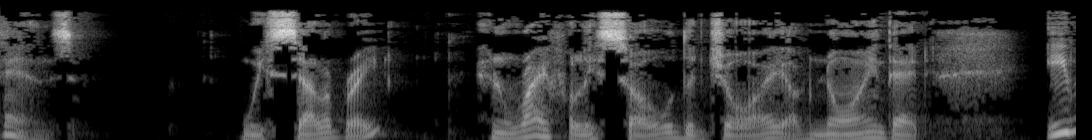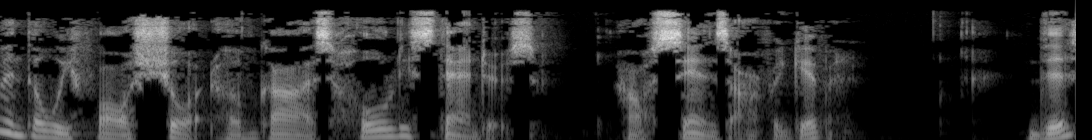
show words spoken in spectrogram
sins we celebrate, and rightfully so, the joy of knowing that even though we fall short of God's holy standards, our sins are forgiven. This,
